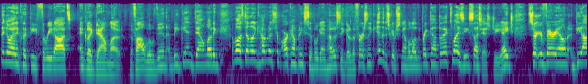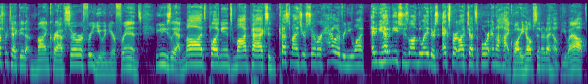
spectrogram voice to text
Then go ahead and click the three dots and click Download. The file will then begin downloading. And while it's downloading, help from our company, Simple Game Hosting. Go to the first link in the description down below, the breakdown.xyz slash SGH. Start your very own DDoS protected Minecraft server for you and your friends. You can easily add mods, plugins, mod packs, and customize your server however you want. And if you have any issues along the way, there's expert live chat support and a high quality help center to help you out.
